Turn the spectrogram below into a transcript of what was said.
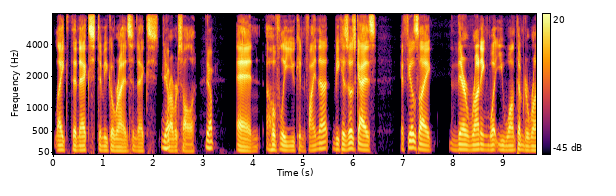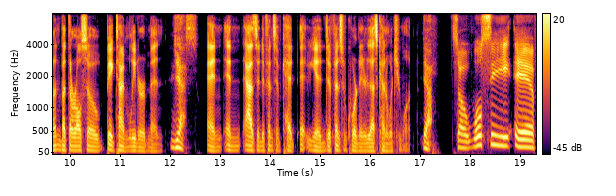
like the next DeMeco Ryans, the next Yep. Robert Saleh, Yep. and hopefully you can find that because those guys, it feels like they're running what you want them to run, but they're also big time leader of men, Yes. and and as a defensive head, uh, you know, defensive coordinator, that's kind of what you want. Yeah. So we'll see if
